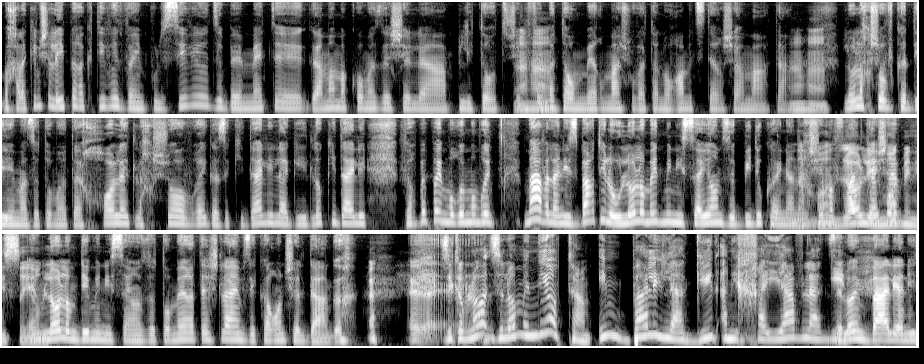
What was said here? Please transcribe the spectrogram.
בחלקים של ההיפראקטיביות והאימפולסיביות, זה באמת אה, גם המקום הזה של הפליטות, שלפעמים אתה אומר משהו ואתה נורא מצטער שאמרת. לא לחשוב קדימה, זאת אומרת, היכולת לחשוב, רגע, זה כדאי לי להגיד, לא כדאי לי, והרבה פעמים הורים אומרים, מה, אבל אני הסברתי לו, הוא לא לומד מניסיון, זה בדיוק העניין. נכון, לא ללמוד מניסיון. הם לא לומדים מניסיון, זאת אומרת, יש להם זיכרון של דג. זה גם לא, זה לא מניע אותם. אם בא לי להגיד, אני חייב להגיד. זה לא אם בא לי, אני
